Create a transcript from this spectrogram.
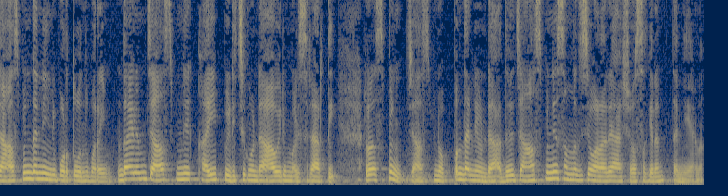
ജാസ്മിൻ തന്നെ ഇനി പുറത്തു വന്ന് പറയും. എന്തായാലും ജാസ്മിനെ കൈ പിടിച്ചുകൊണ്ട് ആ ഒരു മത്സരാർത്ഥി റസ്മിൻ ജാസ്മിനൊപ്പം തന്നെയുണ്ട്. അത് ജാസ്മിനെ സംബന്ധിച്ച് വളരെ ആശ്വാസകരം തന്നെയാണ്.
